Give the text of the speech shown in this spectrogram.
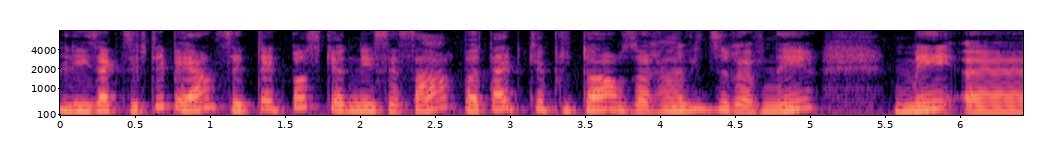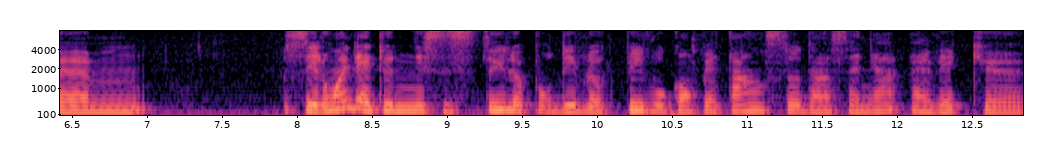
les activités payantes, c'est peut-être pas ce qu'il y a de nécessaire. Peut-être que plus tard, vous aurez envie d'y revenir, mais euh, c'est loin d'être une nécessité pour développer vos compétences d'enseignant avec euh,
